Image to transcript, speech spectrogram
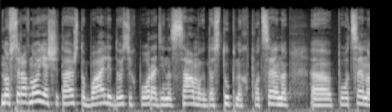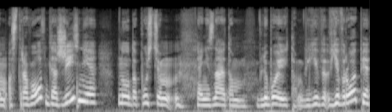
но все равно я считаю, что Бали до сих пор один из самых доступных по ценам, э, по ценам островов для жизни. Ну, допустим, я не знаю, там в любой, там в Европе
